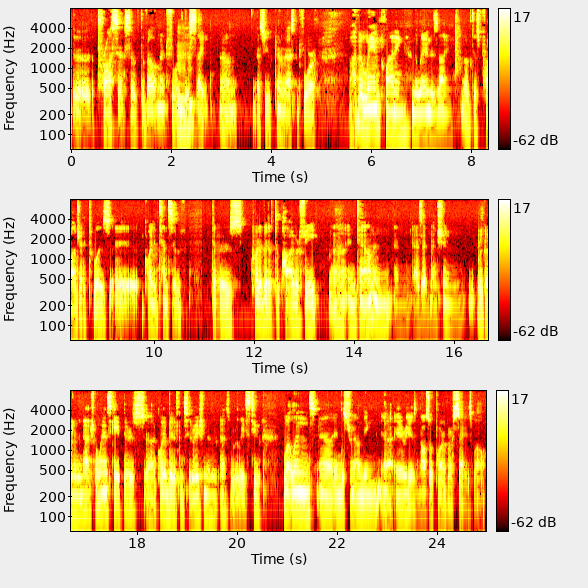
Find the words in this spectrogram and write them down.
the, the process of development for mm-hmm. this site. Um, as you kind of asked before, uh, the land planning and the land design of this project was uh, quite intensive. There's quite a bit of topography uh, in town, and, and, as I've mentioned regarding the natural landscape, there's uh, quite a bit of consideration as, as it relates to wetlands uh, in the surrounding uh, areas, and also part of our site as well.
